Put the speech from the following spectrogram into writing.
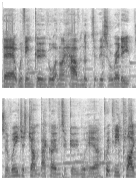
there within Google and I have looked at this already. So if we just jump back over to Google here, quickly plug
